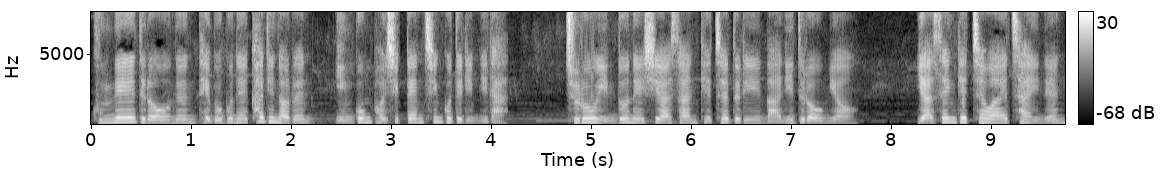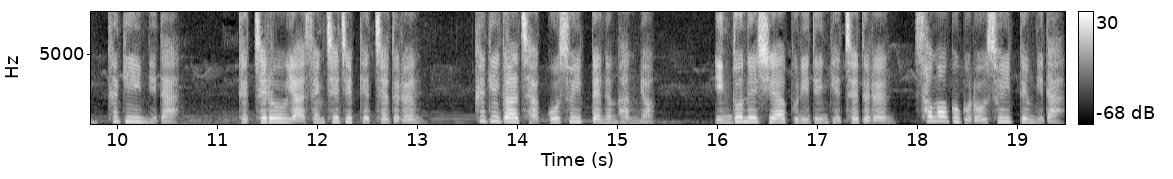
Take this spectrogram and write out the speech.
국내에 들어오는 대부분의 카디널은 인공 번식된 친구들입니다. 주로 인도네시아산 개체들이 많이 들어오며 야생 개체와의 차이는 크기입니다. 대체로 야생 채집 개체들은 크기가 작고 수입되는 반면 인도네시아 breeding 개체들은 성어급으로 수입됩니다.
